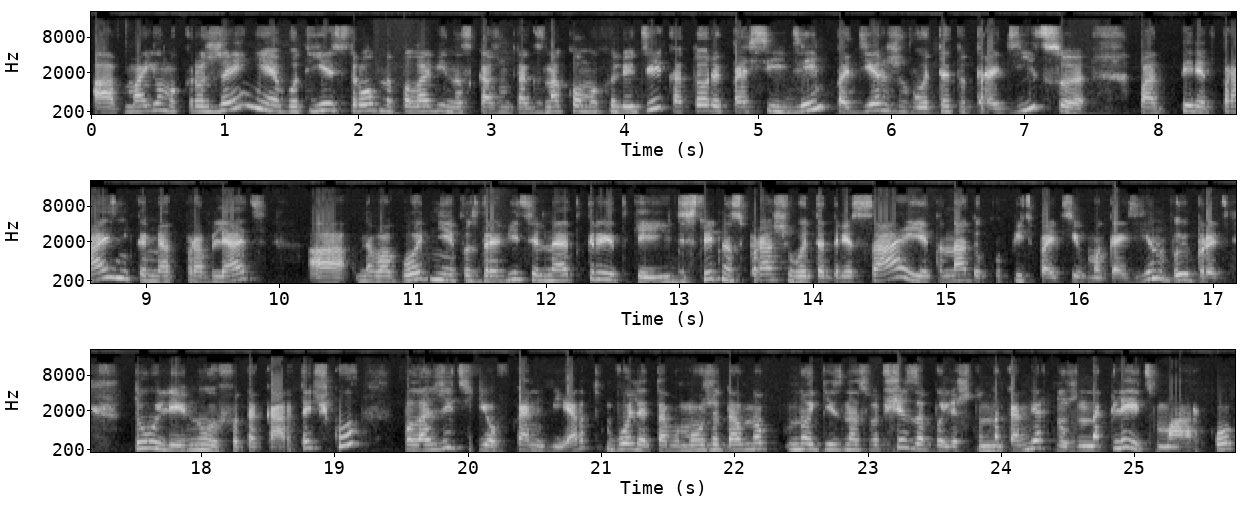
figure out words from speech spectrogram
а в моем окружении вот есть ровно половина, скажем так, знакомых людей, которые по сей день поддерживают эту традицию перед праздниками отправлять а, новогодние поздравительные открытки. И действительно спрашивают адреса, и это надо купить, пойти в магазин, выбрать ту или иную фотокарточку, положить ее в конверт. Более того, мы уже давно, многие из нас вообще забыли, что на конверт нужно наклеить марку,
